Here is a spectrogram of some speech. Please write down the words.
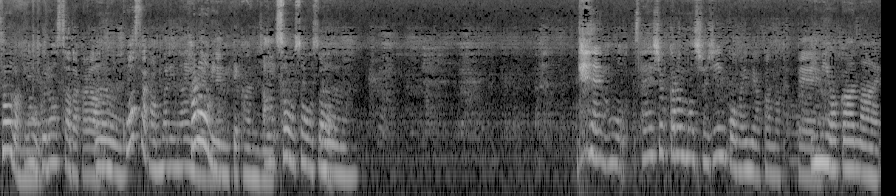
そうだね。のグロさだから、うん。怖さがあんまりないんだハよね。ロウィンって感じ。あそうそうそう、ん。でもう最初からもう主人公が意味わかんなくて。意味わかんない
